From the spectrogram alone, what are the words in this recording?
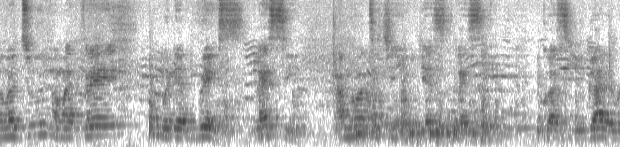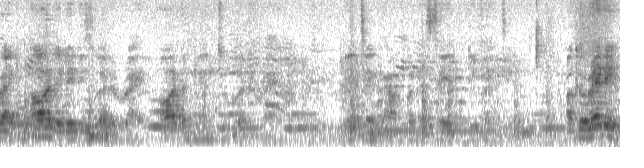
Number two, number three with the breaks. Let's see. I'm not teaching you, just let's see. Because you got it right. All the ladies got it right. All the men too got it right. They think I'm going to say different things. Okay, ready?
